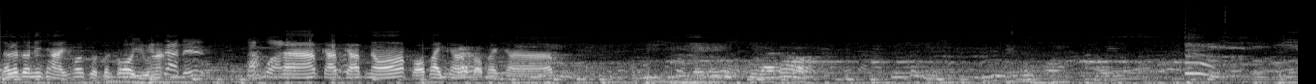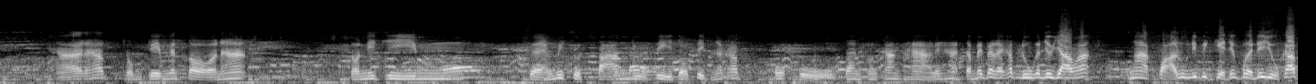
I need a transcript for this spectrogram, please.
แล้วก็ตอนนี้ถ่ายทอดสดตะกร้ออยู่ฮะ ครับครับครับเนาะขออภัยครับขออภัยครับเอาละครับ ชมเกมกันต่อนะฮะ ตอนนี้ทีมแสงวิสุทธ์ตามอยู่ 4 ต่อ 10 นะครับ โอ้โหแต้มค่อนข้างห่างเลยฮะ แต่ไม่เป็นไรครับ ดูกันยาวๆฮะ หน้าขวาลูกนี้พิเกตยังเปิดได้อยู่ครับ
